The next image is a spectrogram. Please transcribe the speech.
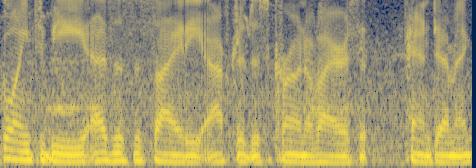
going to be as a society after this coronavirus pandemic.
